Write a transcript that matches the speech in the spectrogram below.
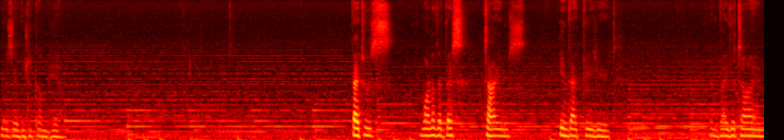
he was able to come here. that was one of the best times in that period. And by the time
